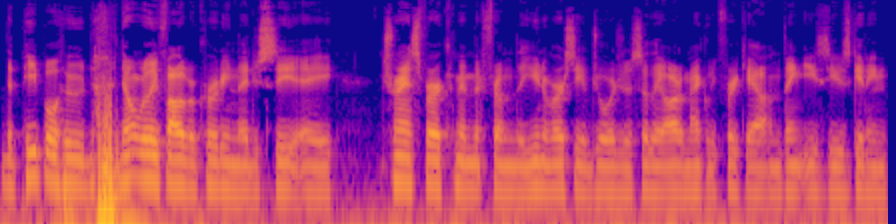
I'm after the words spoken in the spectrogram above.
the people who don't really follow recruiting, they just see a transfer commitment from the University of Georgia, so they automatically freak out and think ECU is getting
